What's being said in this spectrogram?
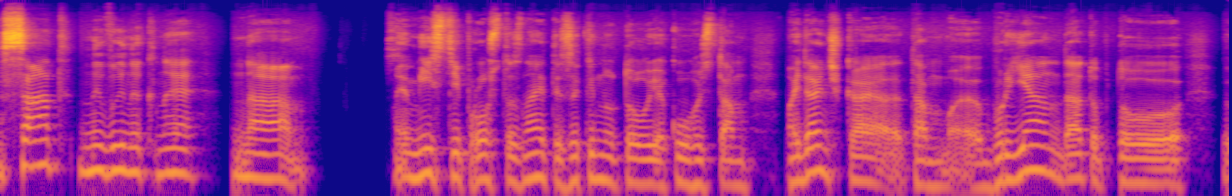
сад не виникне на місці просто, знаєте, закинутого якогось там майданчика, там е, бур'ян, да, тобто е,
